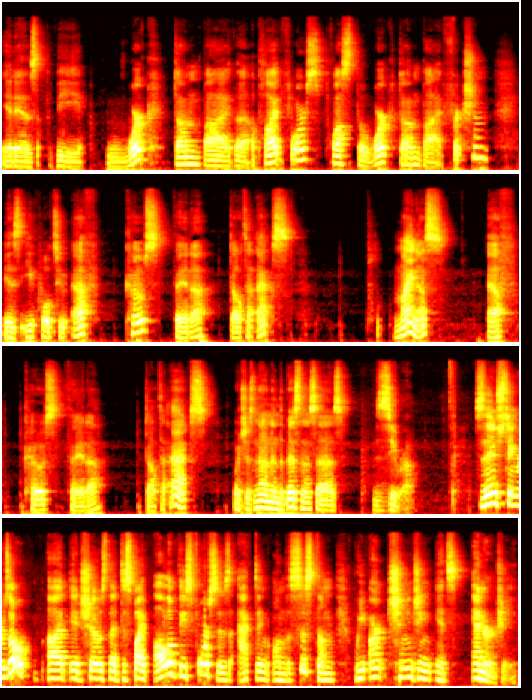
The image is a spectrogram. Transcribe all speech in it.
It is the work done by the applied force plus the work done by friction is equal to F cos theta delta x minus F cos theta delta x, which is known in the business as zero. This is an interesting result. Uh, it shows that despite all of these forces acting on the system, we aren't changing its energy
